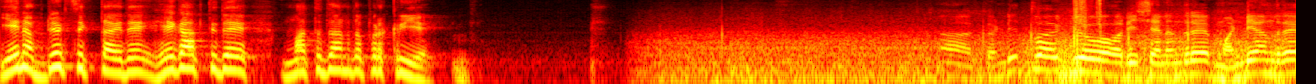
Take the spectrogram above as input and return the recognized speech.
ಏನು ಅಪ್ಡೇಟ್ ಸಿಗ್ತಾ ಇದೆ? ಹೇಗಾಗ್ತಿದೆ ಮತದಾನದ ಪ್ರಕ್ರಿಯೆ ಆ, ಖಂಡಿತವಾಗಿಯೂ ಹರೀಶ್, ಏನಂದ್ರೆ ಮಂಡ್ಯ ಅಂದರೆ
